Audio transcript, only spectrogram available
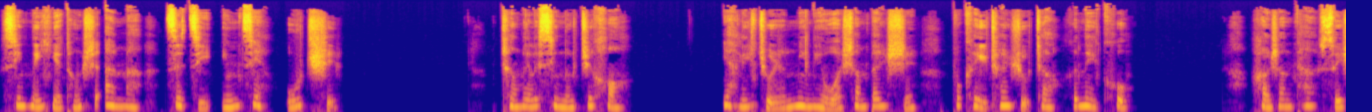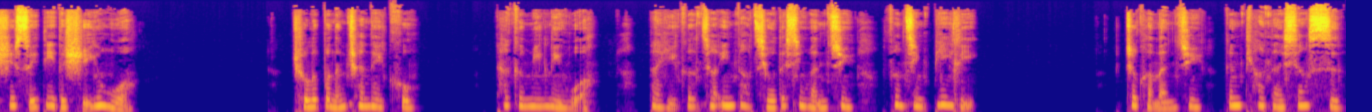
心里也同时暗骂自己淫贱无耻。成为了性奴之后，亚里主人命令我上班时不可以穿乳罩和内裤，好让他随时随地的使用我。除了不能穿内裤，他更命令我把一个叫阴道球的性玩具放进逼里。这款玩具跟跳蛋相似，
